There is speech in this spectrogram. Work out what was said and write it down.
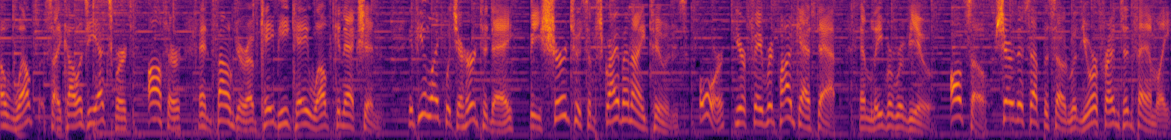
a wealth psychology expert, author, and founder of KBK Wealth Connection. If you like what you heard today, be sure to subscribe on iTunes or your favorite podcast app and leave a review. Also, share this episode with your friends and family.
